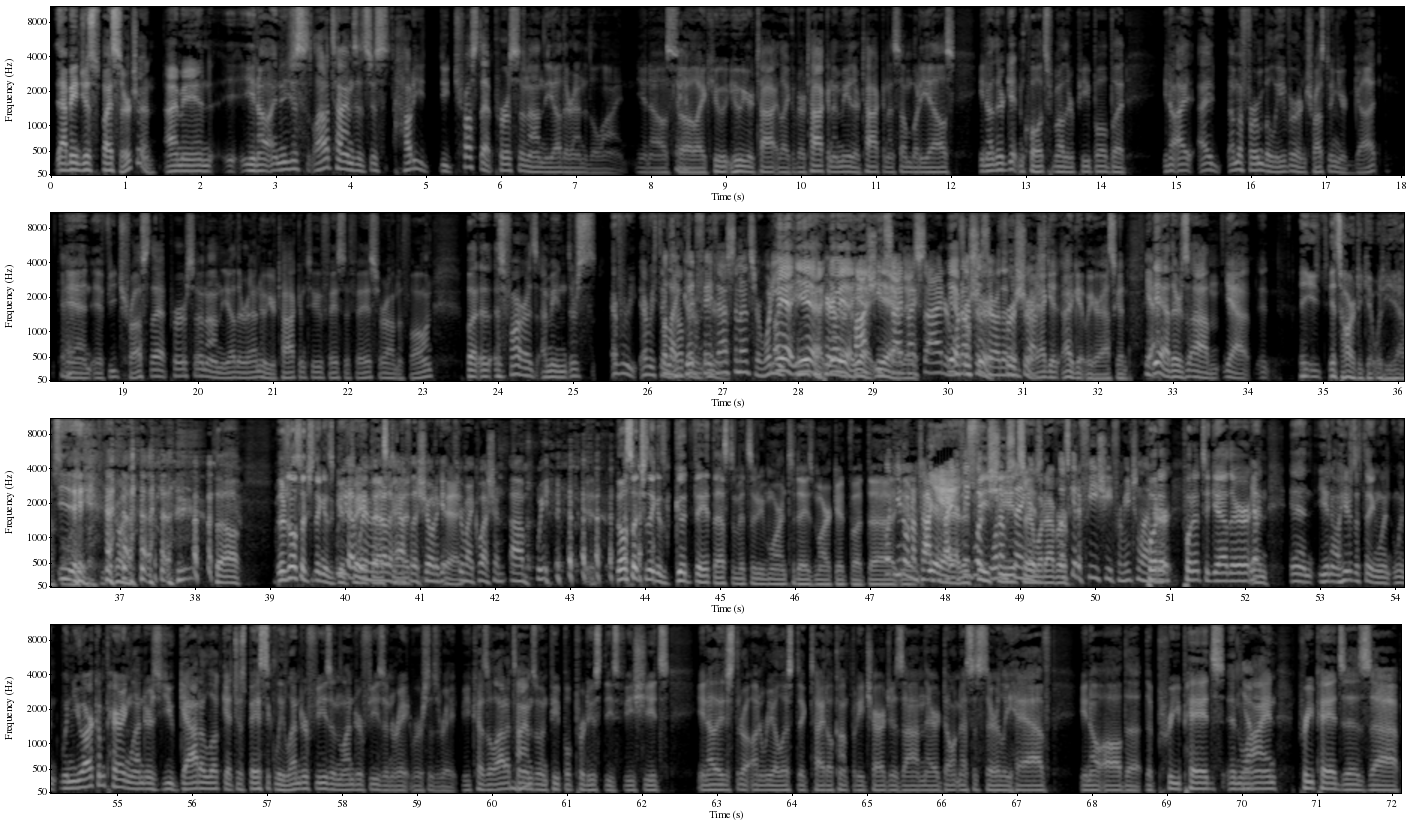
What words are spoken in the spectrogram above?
I mean, just by searching. I mean, you know, and you just a lot of times it's just how do you do you trust that person on the other end of the line? You know, so okay. like who who you're talking like if they're talking to me, they're talking to somebody else. You know, they're getting quotes from other people, but you know, I I I'm a firm believer in trusting your gut. Okay. And if you trust that person on the other end who you're talking to face to face or on the phone, but as far as I mean, there's every everything. like good faith estimates, or what do you? Oh, yeah, yeah, you compare oh, yeah, cost yeah, yeah, side by side, or yeah, what for else sure, is there other for than sure? Trust? I get I get what you're asking. Yeah, yeah. There's um yeah. It, It- It's hard to get what he asked. Yeah. Go ahead. so there's no such thing as We good got, faith we have another estimate. half of the show to get Yeah. through my question. Um, we, no such thing as good faith estimates anymore in today's market. But, uh, but you know what I'm talking yeah, about. I, I think what, fee what I'm sheets saying or is, whatever. let's get a fee sheet from each lender. put it put it together Yep. and and you know here's the thing when when when you are comparing lenders you got to look at just basically lender fees and lender fees and rate versus rate because a lot of Mm-hmm. times when people produce these fee sheets you know they just throw unrealistic title company charges on there don't necessarily have you know all the the prepaids in Yep. line prepaids is uh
